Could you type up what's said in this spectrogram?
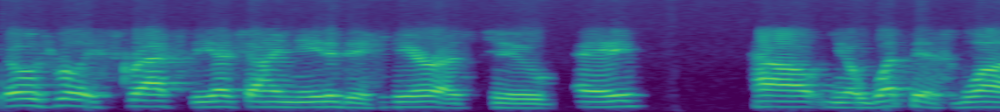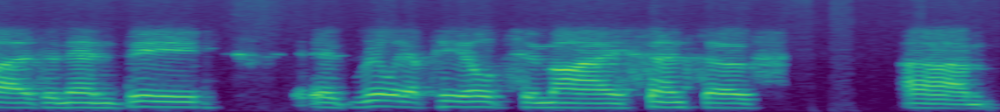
those really scratched the itch I needed to hear as to a how you know what this was, and then b it really appealed to my sense of um,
